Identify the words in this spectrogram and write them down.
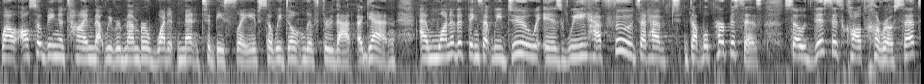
while also being a time that we remember what it meant to be slaves so we don't live through that again. And one of the things that we do is we have foods that have double purposes. So this is called charoset.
